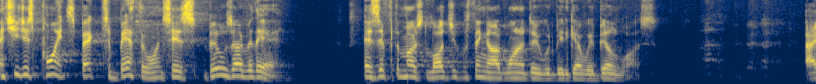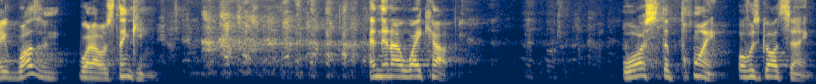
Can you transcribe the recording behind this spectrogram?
And she just points back to Bethel and says, Bill's over there. As if the most logical thing I'd want to do would be to go where Bill was. I wasn't what I was thinking. and then I wake up. What's the point? What was God saying?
